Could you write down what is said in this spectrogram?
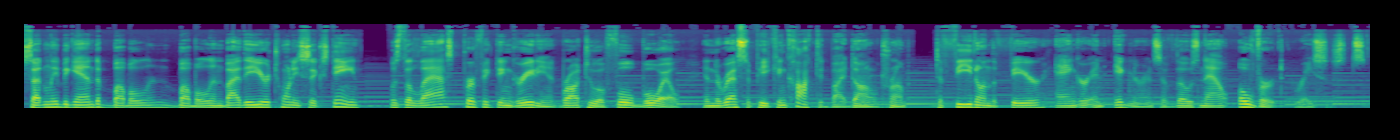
suddenly began to bubble and bubble, and by the year 2016 was the last perfect ingredient brought to a full boil in the recipe concocted by Donald Trump to feed on the fear, anger, and ignorance of those now overt racists.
